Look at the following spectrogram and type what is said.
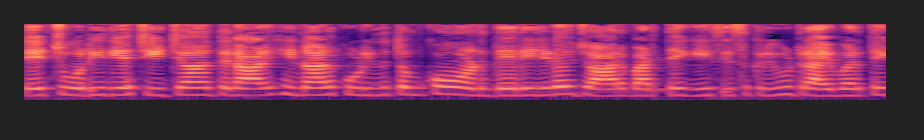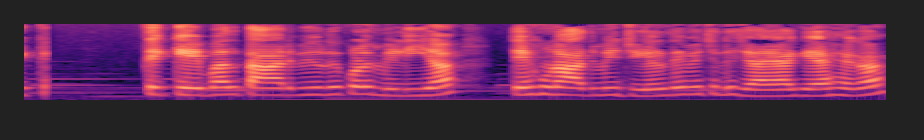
ਤੇ ਚੋਰੀ ਦੀਆਂ ਚੀਜ਼ਾਂ ਤੇ ਨਾਲ ਹੀ ਨਾਲ ਕੁੜੀ ਨੂੰ ਧਮਕਾਉਣ ਦੇ ਲਈ ਜਿਹੜੇ ਔਜ਼ਾਰ ਵਰਤੇ ਗਏ ਸੀ ਸਕਰੂ ਡਰਾਈਵਰ ਤੇ ਤੇ ਕੇਬਲ ਤਾਰ ਵੀ ਉਹਦੇ ਕੋਲ ਮਿਲੀ ਆ ਤੇ ਹੁਣ ਆਦਮੀ ਜੇਲ੍ਹ ਦੇ ਵਿੱਚ ਲਿਜਾਇਆ ਗਿਆ ਹੈਗਾ।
